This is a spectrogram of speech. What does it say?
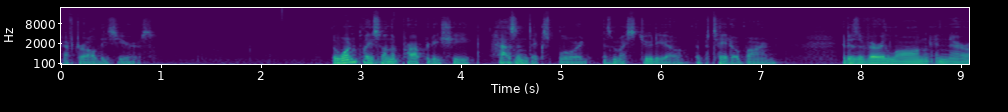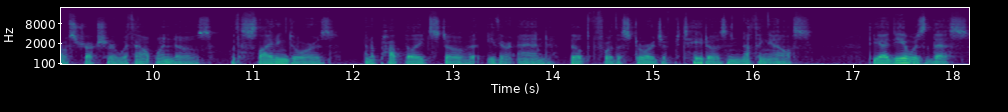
after all these years. The one place on the property she hasn't explored is my studio, the potato barn. It is a very long and narrow structure without windows, with sliding doors and a pot-bellied stove at either end, built for the storage of potatoes and nothing else. The idea was this.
